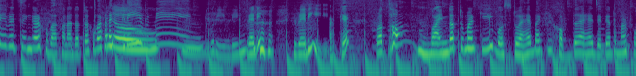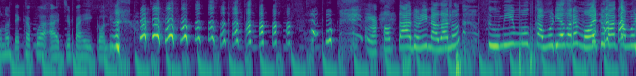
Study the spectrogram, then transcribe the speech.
favourite singer Subasana Dutta Subasana Hello. Good evening good evening Ready? Ready okay প্ৰথম মাইণ্ডত তোমাৰ কি বস্তু আহে বা কি শব্দ আহে যেতিয়া তোমাৰ ফোনত দেখা পোৱা আৰ জে পাহি কলি এসপ্তাহ ধৰি নাজানো তুমি মোক কামোৰ দি আছা নে মই তোমাক কামোৰ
